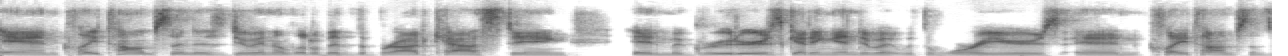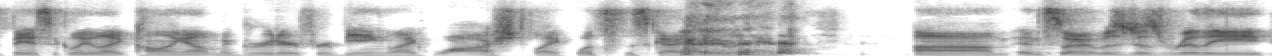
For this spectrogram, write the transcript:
and Klay Thompson is doing a little bit of the broadcasting, and McGruder's getting into it with the Warriors, and Klay Thompson's basically like calling out McGruder for being like washed, like what's this guy doing? um, and so it was just really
